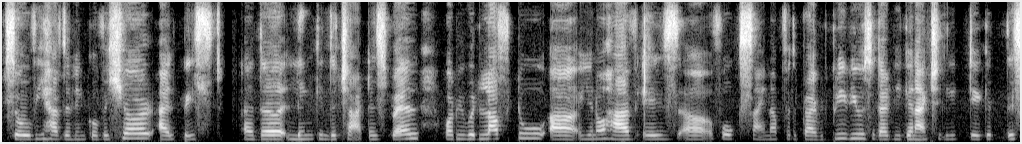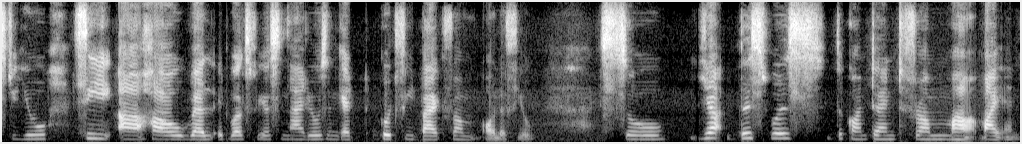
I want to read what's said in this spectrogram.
So we have the link over here. I'll paste uh, the link in the chat as well. What we would love to, uh, you know, have is uh, folks sign up for the private preview so that we can actually take it, this to you, see uh, how well it works for your scenarios and get good feedback from all of you. So yeah, this was the content from my end.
